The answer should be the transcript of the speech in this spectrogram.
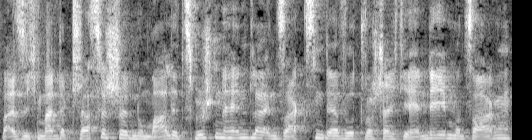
also ich meine, der klassische normale Zwischenhändler in Sachsen, der wird wahrscheinlich die Hände heben und sagen,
